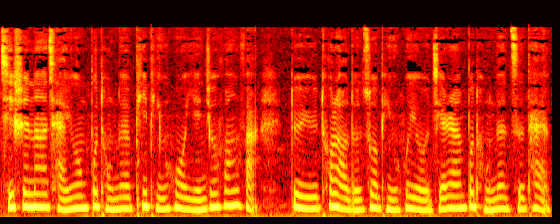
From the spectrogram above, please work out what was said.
其实呢，采用不同的批评或研究方法，对于托老的作品会有截然不同的姿态。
